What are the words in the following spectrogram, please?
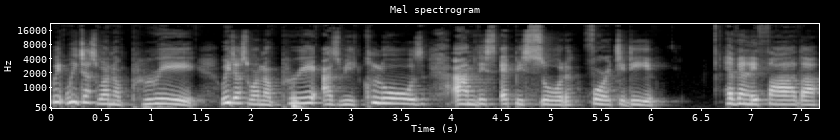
we, we just wanna pray. We just wanna pray as we close um this episode for today. Heavenly Father,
